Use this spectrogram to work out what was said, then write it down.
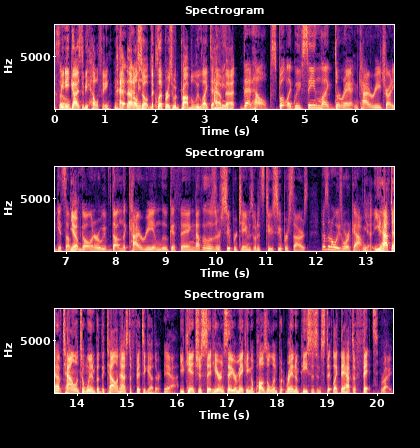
So we need guys to be healthy. That, That- that I also, mean- the Clippers would probably like to have I mean, that. That helps. But like we've seen like Durant and Kyrie try to get something Yep. going, or we've done the Kyrie and Luka thing. Not that those are super teams, but it's two superstars. Doesn't always work out. Yeah, you have to have talent to win, but the talent has to fit together. Yeah. you can't just sit here and say you're making a puzzle and put random pieces and sti- like they have to fit. Right.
